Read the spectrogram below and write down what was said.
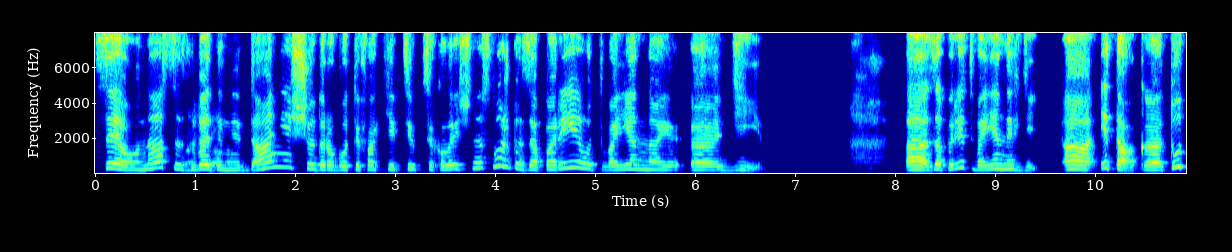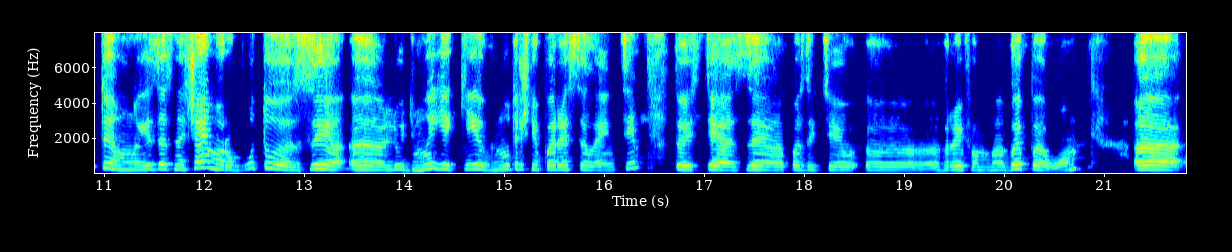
Це у нас зведені дані щодо роботи фахівців психологічної служби за період воєнної е, дії за період воєнних дій. І так, е, тут е, ми зазначаємо роботу з е, людьми, які внутрішньо переселенці, тобто з позицією грифом ВПО. Е,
